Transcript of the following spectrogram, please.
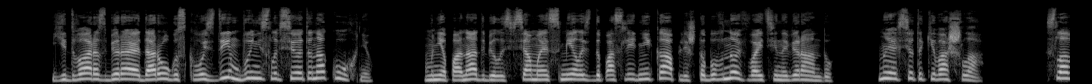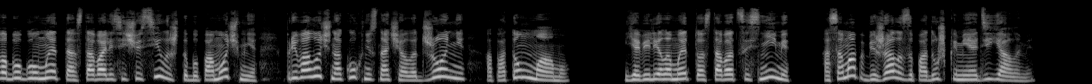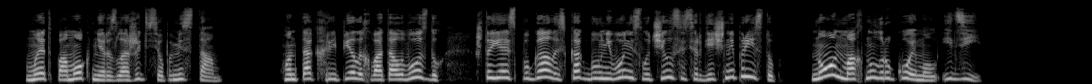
Едва разбирая дорогу сквозь дым, вынесла все это на кухню. Мне понадобилась вся моя смелость до последней капли, чтобы вновь войти на веранду, но я все-таки вошла. Слава богу, у Мэтта оставались еще силы, чтобы помочь мне приволочь на кухню сначала Джонни, а потом маму. Я велела Мэтту оставаться с ними, а сама побежала за подушками и одеялами. Мэтт помог мне разложить все по местам. Он так хрипел и хватал воздух, что я испугалась, как бы у него не случился сердечный приступ, но он махнул рукой, мол, иди.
